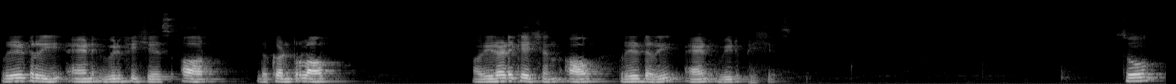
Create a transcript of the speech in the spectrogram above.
predatory and weed fishes or the control of or eradication of predatory and weed fishes. So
